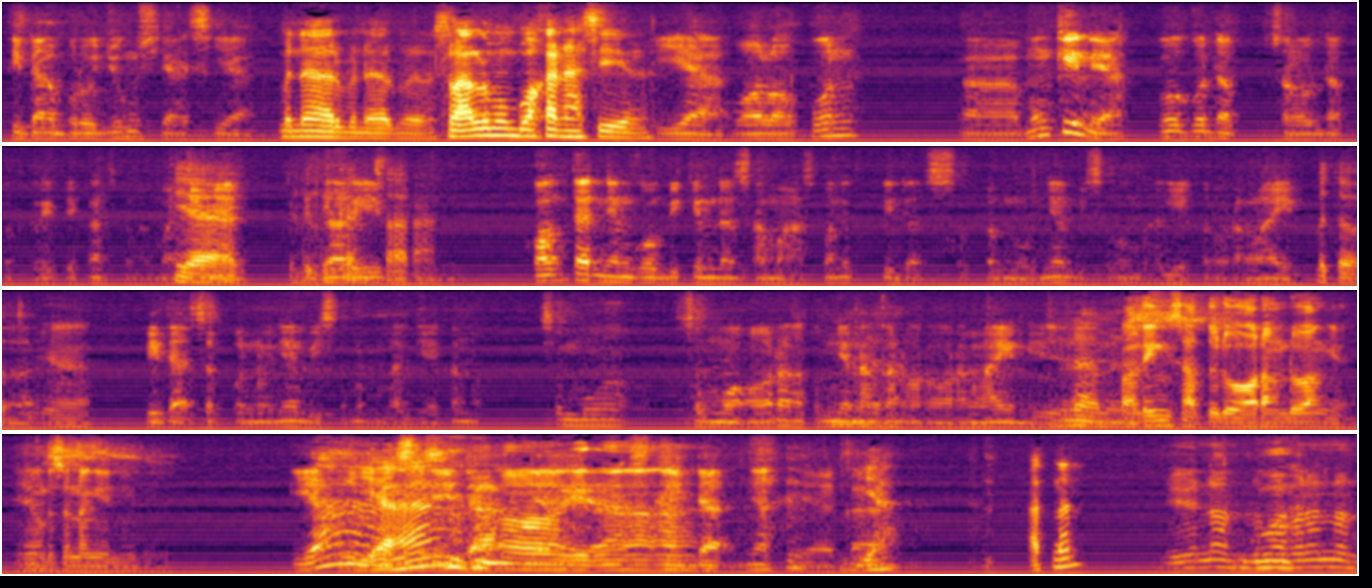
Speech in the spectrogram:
tidak berujung sia-sia. benar benar benar selalu membuahkan hasil Iya, walaupun uh, mungkin ya, gua gua dap- selalu dapat kritikan segala macam. ya ya. kritikan Dari- saran Konten yang gue bikin dan sama Asman itu tidak sepenuhnya bisa membahagiakan orang lain. betul ya Tidak sepenuhnya bisa membahagiakan semua semua orang atau menyenangkan orang-orang lain gitu. Benar. paling satu dua orang doang ya yang lu senengin gitu Ya, Iya. setidaknya, Oh, ya, gitu. setidaknya ya kan. Iya. Adnan? Iya nan lu Gua- gimana nan?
